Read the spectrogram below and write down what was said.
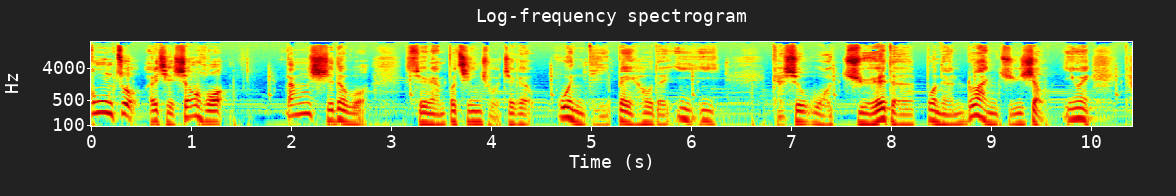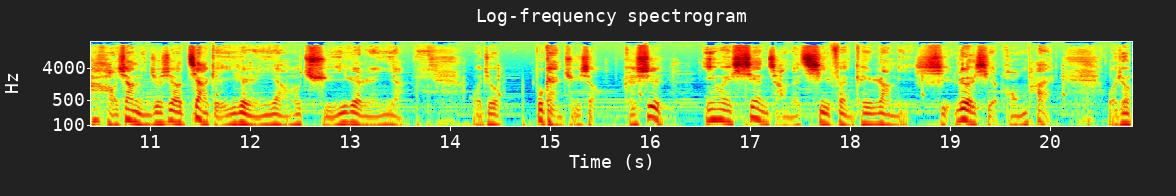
工作而且生活？当时的我虽然不清楚这个问题背后的意义，可是我觉得不能乱举手，因为他好像你就是要嫁给一个人一样，或娶一个人一样，我就不敢举手。可是因为现场的气氛可以让你血热血澎湃，我就。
